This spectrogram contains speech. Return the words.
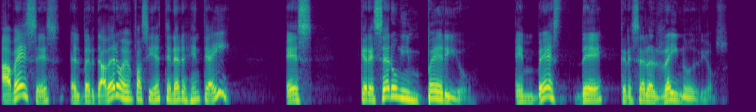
a veces el verdadero énfasis es tener gente ahí, es crecer un imperio en vez de crecer el reino de Dios.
